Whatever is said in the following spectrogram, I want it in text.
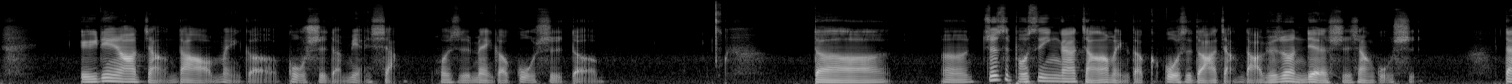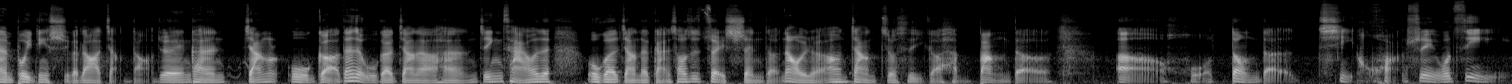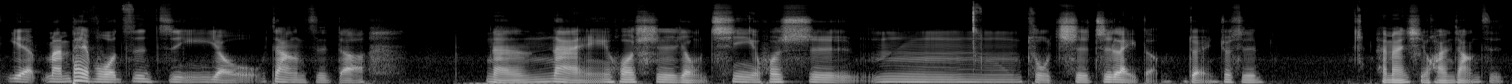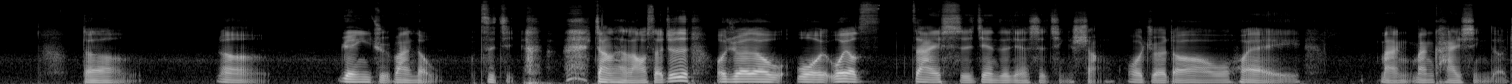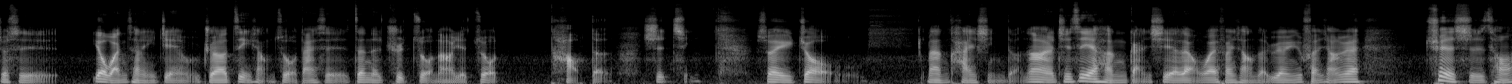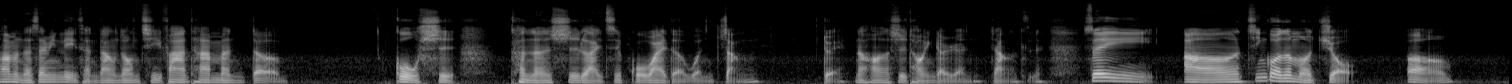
一定要讲到每个故事的面相，或是每个故事的的，嗯，就是不是应该讲到每个故事都要讲到，比如说你列了十项故事。但不一定十个都要讲到，就是你可能讲五个，但是五个讲的很精彩，或者五个讲的感受是最深的，那我觉得啊，这样就是一个很棒的呃活动的企划，所以我自己也蛮佩服我自己有这样子的能耐，或是勇气，或是嗯主持之类的，对，就是。还蛮喜欢这样子的，呃，愿意举办的自己，讲的很老实，就是我觉得我我有在实践这件事情上，我觉得我会蛮蛮开心的，就是又完成了一件觉得自己想做，但是真的去做，然后也做好的事情，所以就。蛮开心的，那其实也很感谢两位分享者愿意分享，因为确实从他们的生命历程当中启发他们的故事，可能是来自国外的文章，对，然后是同一个人这样子，所以呃，经过这么久，呃，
